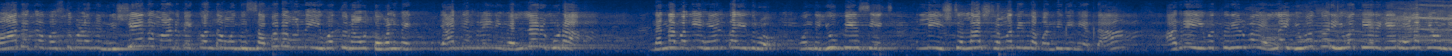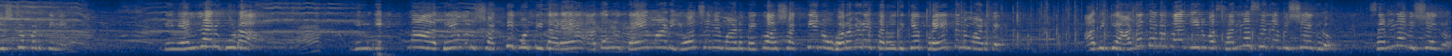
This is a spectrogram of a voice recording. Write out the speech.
ಮಾದಕ ವಸ್ತುಗಳನ್ನು ನಿಷೇಧ ಮಾಡಬೇಕು ಅಂತ ಒಂದು ಶಪಥವನ್ನು ಇವತ್ತು ನಾವು ತಗೊಳ್ಬೇಕು. ಯಾಕಂದ್ರೆ ನೀವೆಲ್ಲರೂ ಕೂಡ ನನ್ನ ಬಗ್ಗೆ ಹೇಳ್ತಾ ಇದ್ರು. ಒಂದು ಯು ಪಿ ಎಸ್ ಸಿ ಅಲ್ಲಿ ಇಷ್ಟೆಲ್ಲ ಶ್ರಮದಿಂದ ಬಂದಿದ್ದೀನಿ ಅಂತ. ಆದ್ರೆ ಇವತ್ತಿರುವ ಎಲ್ಲ ಯುವಕರು, ಯುವತಿಯರಿಗೆ ಹೇಳಕ್ಕೆ ಒಂದು ಇಷ್ಟಪಡ್ತೀನಿ. ನೀವೆಲ್ಲರೂ ಕೂಡ ನಿಮ್ಗೆ ದೇವರು ಶಕ್ತಿ ಕೊಟ್ಟಿದ್ದಾರೆ. ಅದನ್ನು ದಯಮಾಡಿ ಯೋಚನೆ ಮಾಡಬೇಕು. ಆ ಶಕ್ತಿಯನ್ನು ಹೊರಗಡೆ ತರೋದಕ್ಕೆ ಪ್ರಯತ್ನ ಮಾಡಬೇಕು. ಅದಕ್ಕೆ ಅಡತಡವಾಗಿ ಇರುವ ಸಣ್ಣ ಸಣ್ಣ ವಿಷಯಗಳು ಸಣ್ಣ ವಿಷಯಗಳು.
